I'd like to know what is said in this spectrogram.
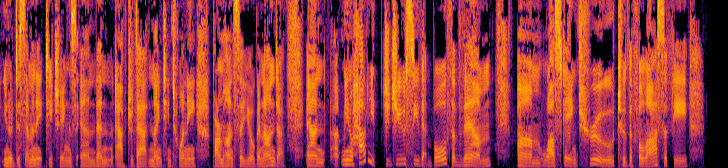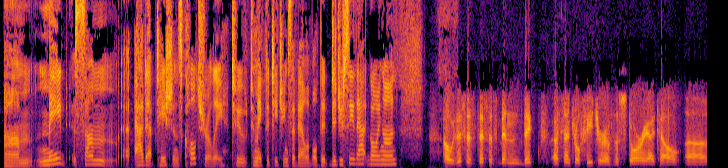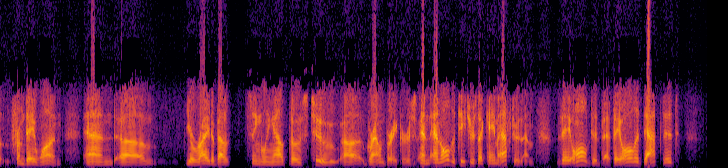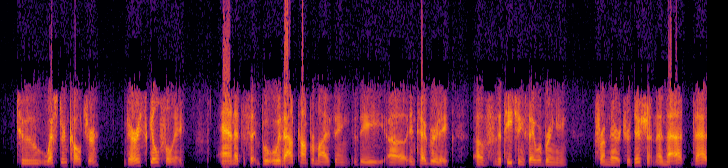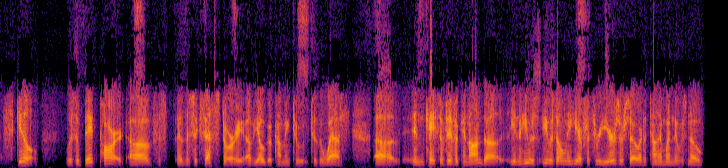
you know, disseminate teachings. And then after that, in 1920, Paramahansa Yogananda. And, uh, you know, how did, did you see that both of them, um, while staying true to the philosophy, um, made some adaptations culturally to, to make the teachings available. Did, did you see that going on? Oh, this is this has been big a central feature of the story I tell uh, from day one, and um, you're right about singling out those two uh, groundbreakers, and and all the teachers that came after them. They all did that. They all adapted to Western culture very skillfully, and at the same, but without compromising the uh, integrity of the teachings they were bringing from their tradition, and that that skill was a big part of the, uh, the success story of yoga coming to to the West. Uh, in case of Vivekananda, you know, he was he was only here for three years or so at a time when there was no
